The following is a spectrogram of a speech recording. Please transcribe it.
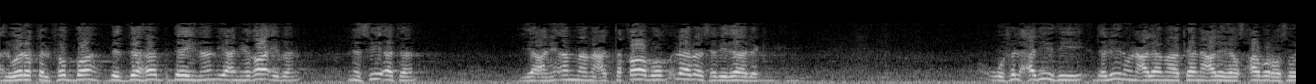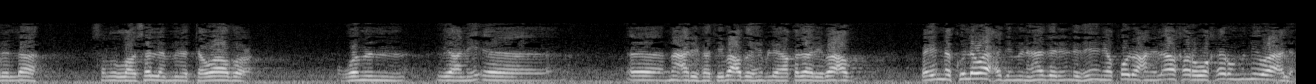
الورق الفضة بالذهب دينا يعني غائبا نسيئة. يعني أما مع التقابض لا بأس بذلك. وفي الحديث دليل على ما كان عليه أصحاب رسول الله صلى الله عليه وسلم من التواضع ومن يعني آآ آآ معرفة بعضهم لأقدار بعض. فإن كل واحد من هذين الاثنين يقول عن الآخر هو خير مني وأعلم.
